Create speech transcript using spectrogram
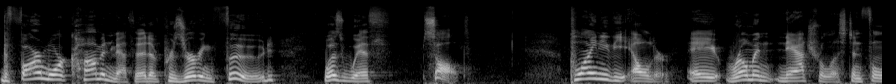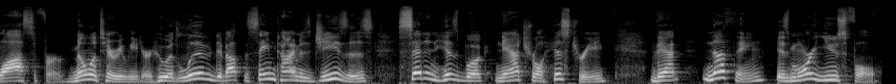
The far more common method of preserving food was with salt. Pliny the Elder, a Roman naturalist and philosopher, military leader who had lived about the same time as Jesus, said in his book Natural History that nothing is more useful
